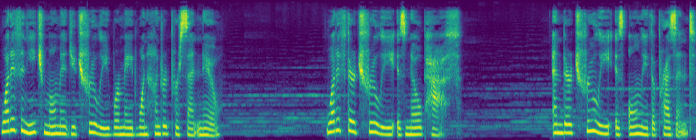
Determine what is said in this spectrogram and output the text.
What if in each moment you truly were made 100% new? What if there truly is no path? And there truly is only the present?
